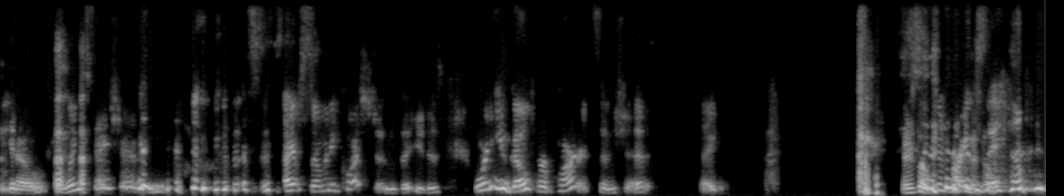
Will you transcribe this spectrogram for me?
you know filling station? This is- I have so many questions that you just where do you go for parts and shit? Like, There's a, it breaks there's a, down.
